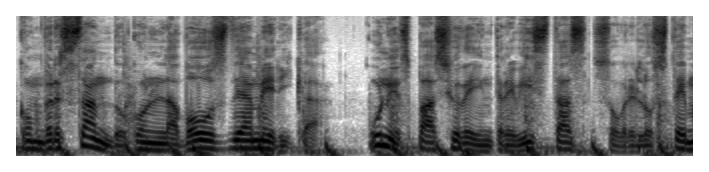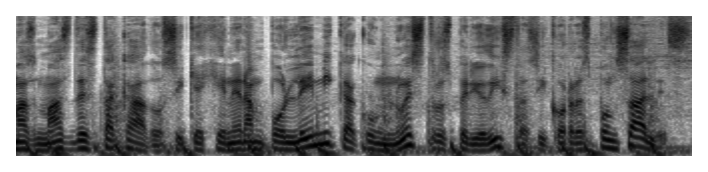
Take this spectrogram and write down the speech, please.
Conversando con la Voz de América, un espacio de entrevistas sobre los temas más destacados y que generan polémica con nuestros periodistas y corresponsales.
